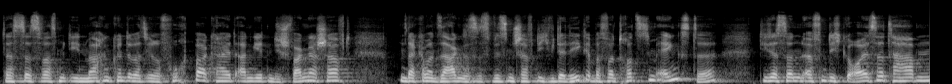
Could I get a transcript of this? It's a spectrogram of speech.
dass das was mit ihnen machen könnte, was ihre Fruchtbarkeit angeht und die Schwangerschaft. Und da kann man sagen, das ist wissenschaftlich widerlegt, aber es waren trotzdem Ängste, die das dann öffentlich geäußert haben,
